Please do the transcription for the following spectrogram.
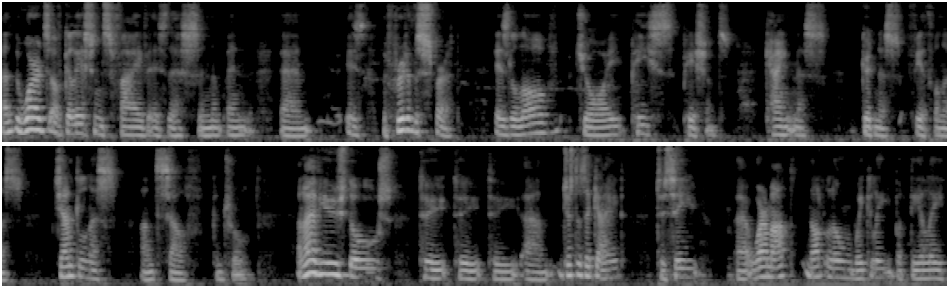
And the words of Galatians 5 is this, and, and um, is the fruit of the Spirit is love, joy, peace, patience, kindness, goodness, faithfulness, gentleness, and self control. And I have used those to to to um, just as a guide to see uh, where I'm at, not alone weekly but daily,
